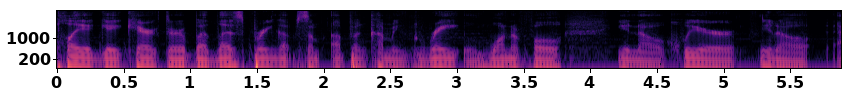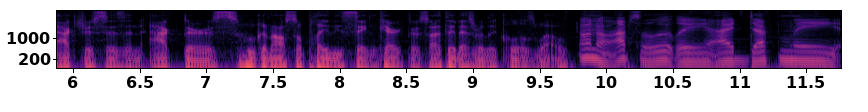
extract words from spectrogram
play a gay character but let's bring up some up and coming great wonderful you know queer you know actresses and actors who can also play these same characters. So i think that's really cool as well. Oh no, absolutely. I definitely,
